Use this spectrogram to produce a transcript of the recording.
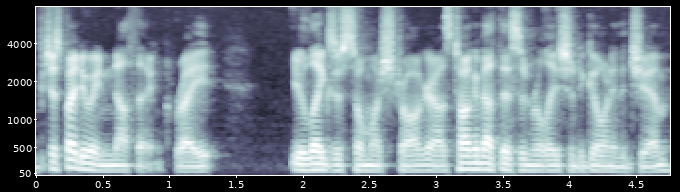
just by doing nothing, right? Your legs are so much stronger. I was talking about this in relation to going to the gym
